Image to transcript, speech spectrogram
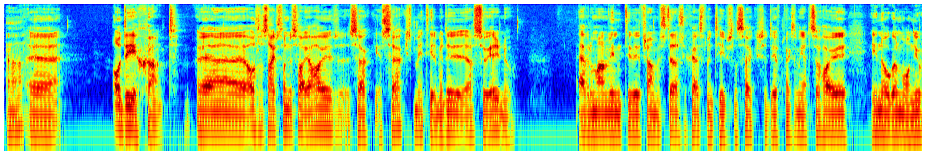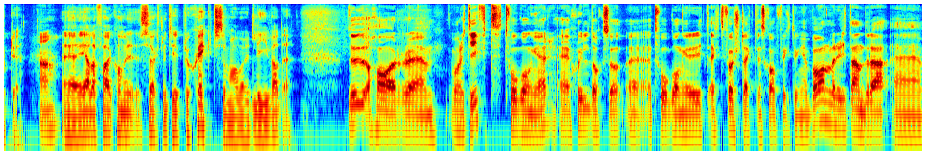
Ja. Eh, och det är skönt. Eh, och som sagt, som du sa, jag har ju sök, sökt mig till, men det, ja, så är det nog. Även om man vill inte vill framställa sig själv som en typ som söker sig till uppmärksamhet, så har jag i någon mån gjort det. Ja. Eh, I alla fall kommit, sökt mig till projekt som har varit livade. Du har eh, varit gift två gånger, eh, skild också eh, två gånger. I ditt första äktenskap fick du inga barn, men i ditt andra eh,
